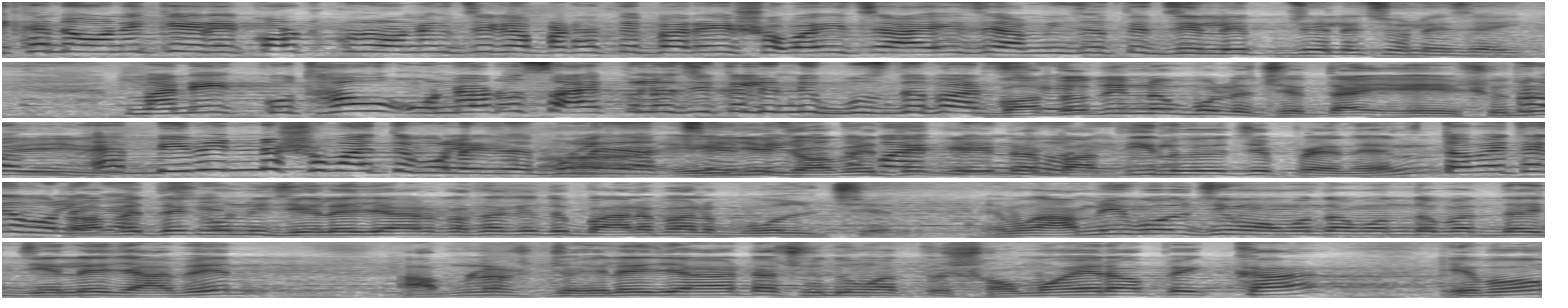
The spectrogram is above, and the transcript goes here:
এখানে অনেকে রেকর্ড করে অনেক জায়গায় পাঠাতে পারে সবাই চায় যে আমি যাতে জেলে জেলে চলে যাই। মানে কোথাও ওনারও সাইকোলজিক্যালি উনি বুঝতে পারছেন। গতদিনও বলেছে তাই শুধু এই হ্যাঁ, বিভিন্ন সময় তো বলে যা- বলে যাচ্ছে এই যে জবে থেকে এটা বাতিল হয়েছে প্যানেল তবে থেকে বলে তবে থেকে উনি জেলে যাওয়ার কথা কিন্তু বারবার বলছেন। এবং আমি বলছি মমতা বন্দ্যোপাধ্যায় জেলে যাবেন আপনার জেলে যাওয়াটা শুধুমাত্র সময়ের অপেক্ষা এবং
